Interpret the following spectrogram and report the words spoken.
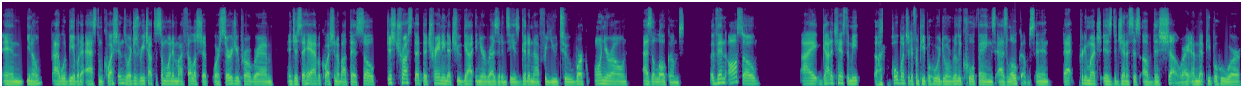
and you know, I would be able to ask them questions or just reach out to someone in my fellowship or surgery program and just say, "Hey, I have a question about this." So just trust that the training that you got in your residency is good enough for you to work on your own as a locums. But then also, I got a chance to meet a whole bunch of different people who were doing really cool things as locums. And that pretty much is the genesis of this show, right? I met people who were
